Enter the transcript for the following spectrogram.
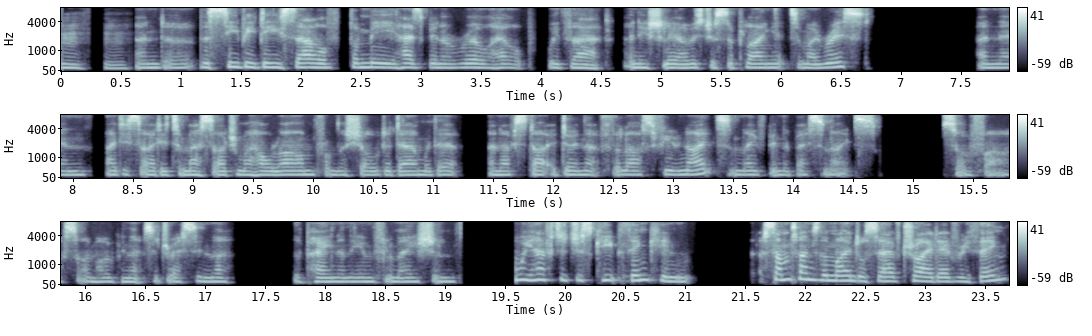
Mm-hmm. And uh, the CBD salve for me has been a real help with that. Initially, I was just applying it to my wrist. And then I decided to massage my whole arm from the shoulder down with it. And I've started doing that for the last few nights, and they've been the best nights so far. So I'm hoping that's addressing the, the pain and the inflammation. We have to just keep thinking sometimes the mind will say, I've tried everything.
